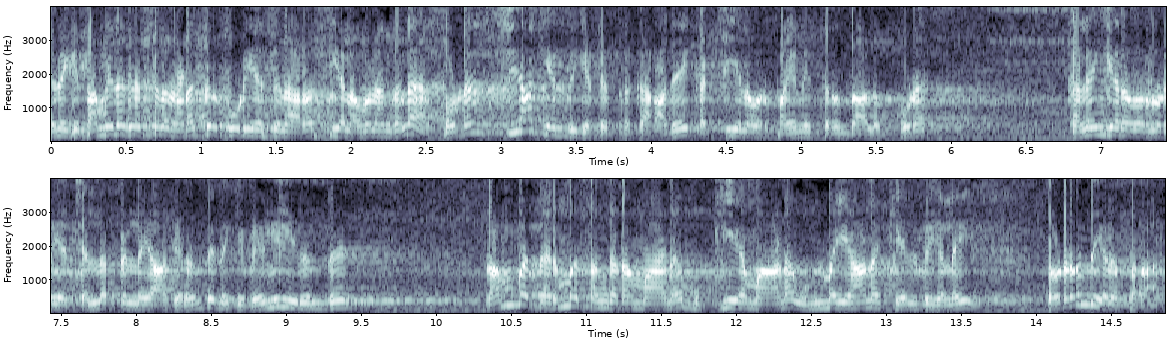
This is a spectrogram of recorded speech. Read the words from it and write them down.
இன்னைக்கு தமிழகத்தில் நடக்கக்கூடிய சில அரசியல் அவலங்களை தொடர்ச்சியா கேள்வி கேட்டுட்டு இருக்கார் அதே கட்சியில் அவர் பயணித்திருந்தாலும் கூட கலைஞர் அவர்களுடைய செல்லப்பிள்ளையாக இருந்து இன்னைக்கு வெளியிருந்து ரொம்ப தர்ம சங்கடமான முக்கியமான உண்மையான கேள்விகளை தொடர்ந்து எழுப்புறார்.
